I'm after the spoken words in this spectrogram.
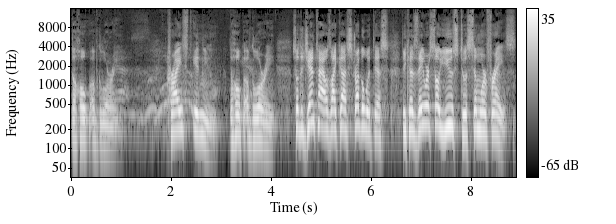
the hope of glory. Christ in you, the hope of glory. So the Gentiles, like us, struggle with this because they were so used to a similar phrase.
